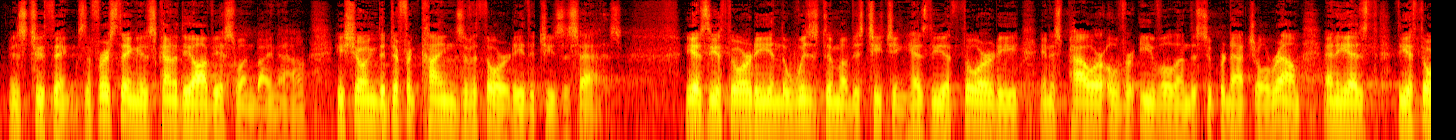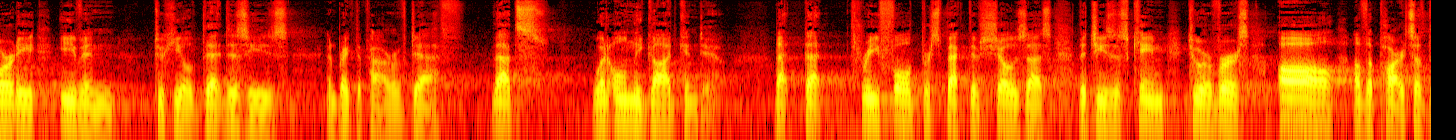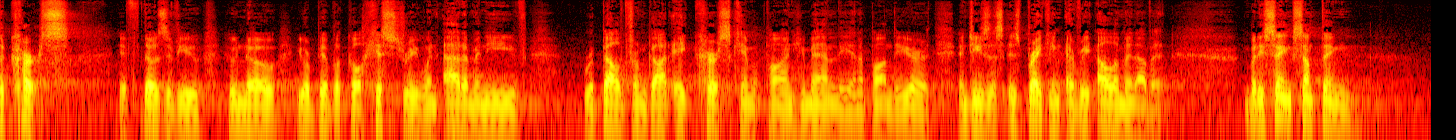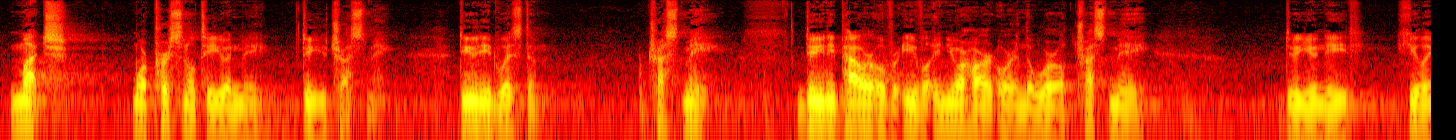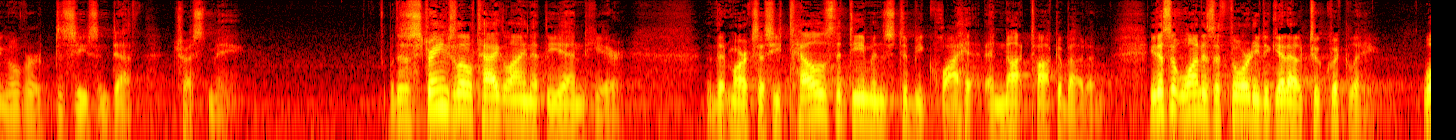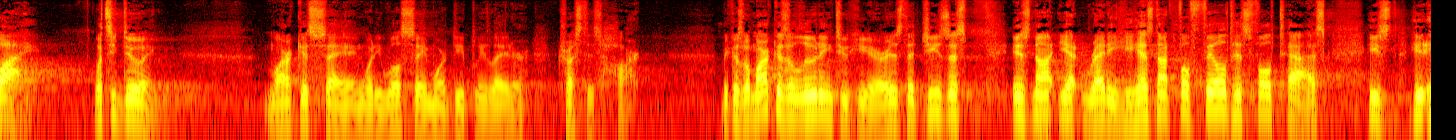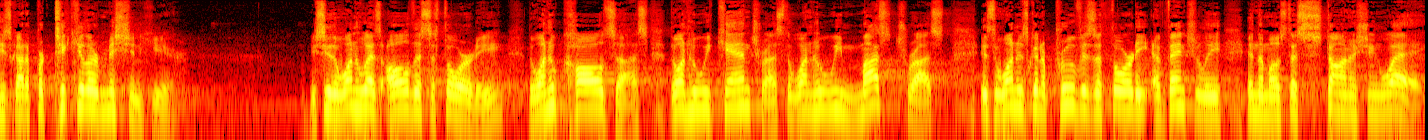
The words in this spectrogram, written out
is two things. The first thing is kind of the obvious one by now. He's showing the different kinds of authority that Jesus has. He has the authority in the wisdom of his teaching. He has the authority in his power over evil and the supernatural realm. And he has the authority even to heal de- disease and break the power of death. That's what only God can do. That, that threefold perspective shows us that Jesus came to reverse all of the parts of the curse if those of you who know your biblical history, when Adam and Eve rebelled from God, a curse came upon humanity and upon the earth. And Jesus is breaking every element of it. But he's saying something much more personal to you and me. Do you trust me? Do you need wisdom? Trust me. Do you need power over evil in your heart or in the world? Trust me. Do you need healing over disease and death? Trust me. But there's a strange little tagline at the end here that Mark says he tells the demons to be quiet and not talk about him. He doesn't want his authority to get out too quickly. Why? What's he doing? Mark is saying what he will say more deeply later trust his heart. Because what Mark is alluding to here is that Jesus is not yet ready. He has not fulfilled his full task. He's, he, has got a particular mission here. You see, the one who has all this authority, the one who calls us, the one who we can trust, the one who we must trust, is the one who's going to prove his authority eventually in the most astonishing way.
